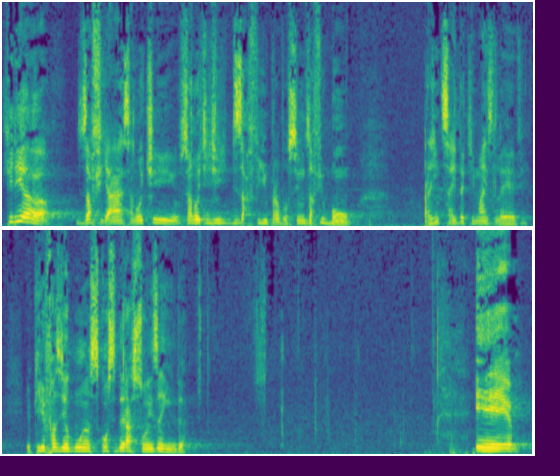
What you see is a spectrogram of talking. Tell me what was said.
queria desafiar essa noite, essa noite de desafio para você, um desafio bom, para a gente sair daqui mais leve. Eu queria fazer algumas considerações ainda. É,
